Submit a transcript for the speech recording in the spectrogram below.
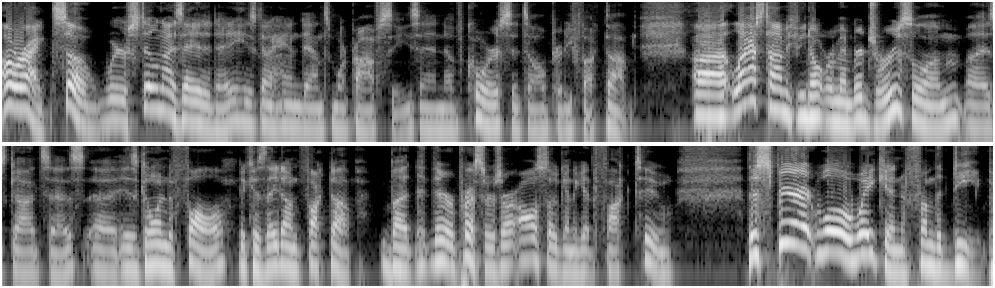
All right, so we're still in Isaiah today. He's going to hand down some more prophecies, and of course, it's all pretty fucked up. Uh, last time, if you don't remember, Jerusalem, uh, as God says, uh, is going to fall because they done fucked up, but their oppressors are also going to get fucked too. The spirit will awaken from the deep.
